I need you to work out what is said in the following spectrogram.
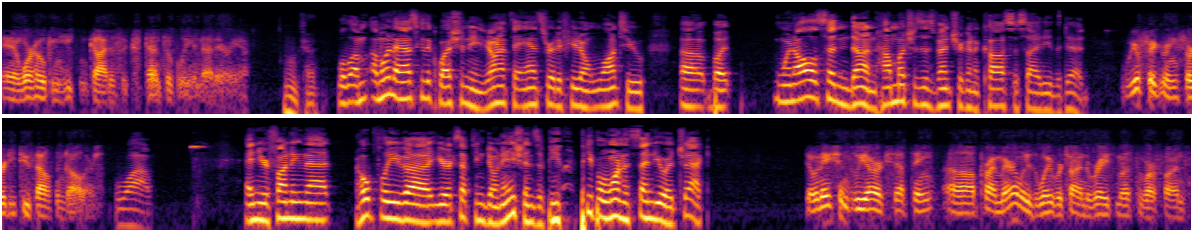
and we're hoping he can guide us extensively in that area. Okay. Well, I'm, I'm going to ask you the question, and you don't have to answer it if you don't want to. Uh, but when all is said and done, how much is this venture going to cost Society of the Dead? We're figuring thirty-two thousand dollars. Wow. And you're funding that. Hopefully, uh, you're accepting donations if people, want to send you a check. Donations we are accepting. Uh, primarily, the way we're trying to raise most of our funds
